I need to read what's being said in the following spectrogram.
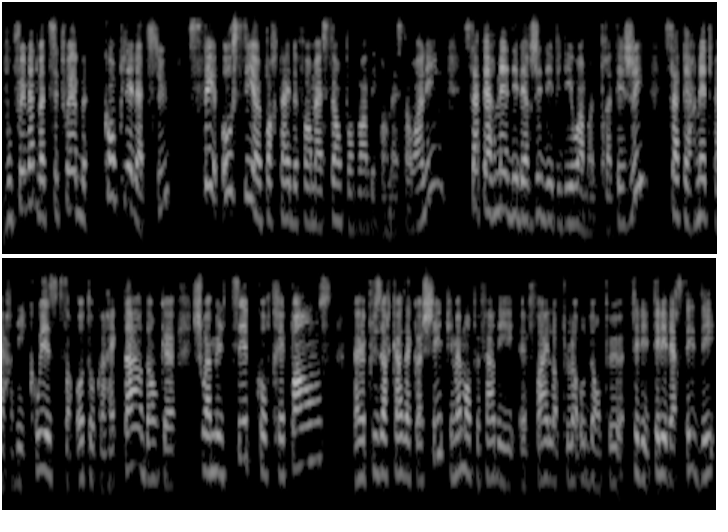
vous pouvez mettre votre site web complet là-dessus. C'est aussi un portail de formation pour vendre des formations en ligne. Ça permet d'héberger des vidéos en mode protégé. Ça permet de faire des quiz qui sont autocorrecteurs, donc euh, choix multiples, courtes réponses, euh, plusieurs cases à cocher. Puis même, on peut faire des euh, files upload, on peut téléverser des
